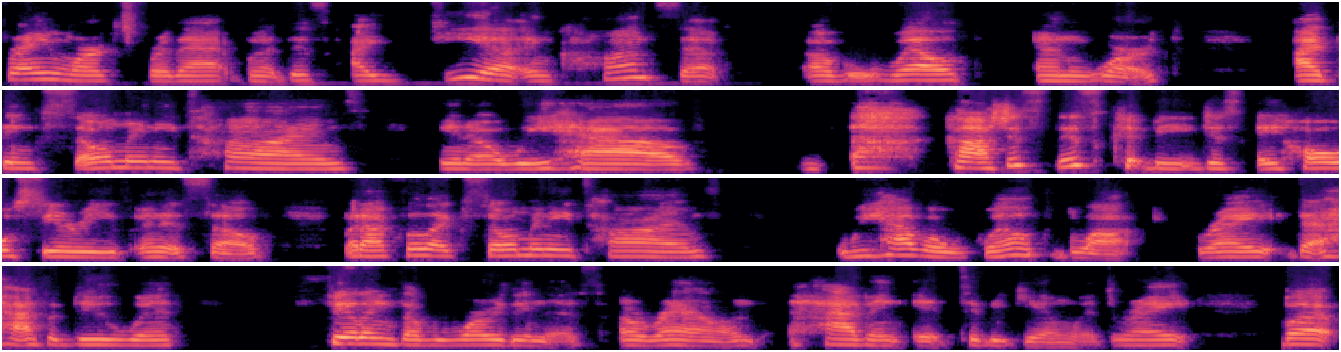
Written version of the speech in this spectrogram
frameworks for that. But this idea and concept of wealth and worth, I think so many times, you know, we have, gosh, this this could be just a whole series in itself. But I feel like so many times we have a wealth block, right, that has to do with feelings of worthiness around having it to begin with, right? But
